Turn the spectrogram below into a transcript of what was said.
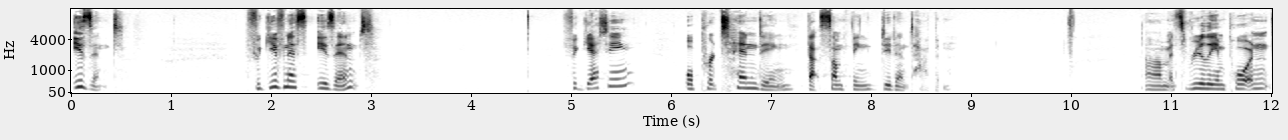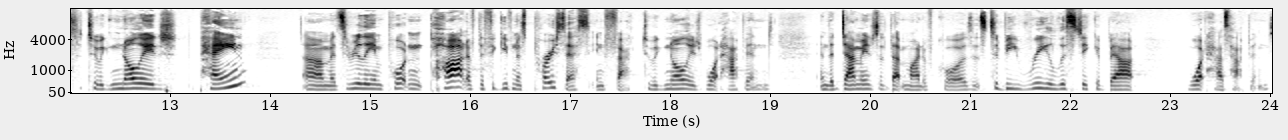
isn't. Forgiveness isn't forgetting or pretending that something didn't happen. Um, it's really important to acknowledge pain. Um, it's a really important part of the forgiveness process, in fact, to acknowledge what happened and the damage that that might have caused. It's to be realistic about what has happened.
